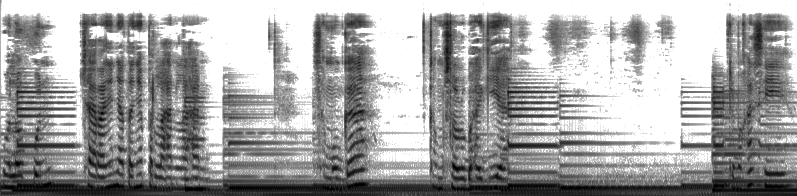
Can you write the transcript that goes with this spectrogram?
walaupun caranya nyatanya perlahan-lahan. Semoga kamu selalu bahagia. Terima kasih.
